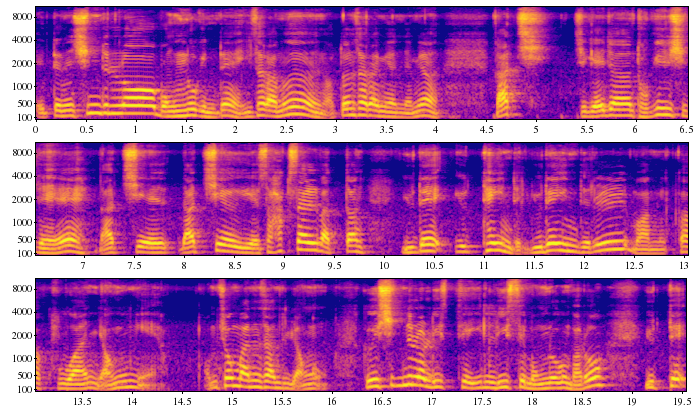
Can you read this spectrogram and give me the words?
이때는 쉰들러 목록인데 이 사람은 어떤 사람이었냐면 나치 즉 예전 독일 시대에 나치에 나치에 의해서 학살받던 유대 유태인들 유대인들을 뭐합니까 구한 영웅이에요. 엄청 많은 사람들 영웅. 그 신들러 리스트의 이 리스트의 목록은 바로 유태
